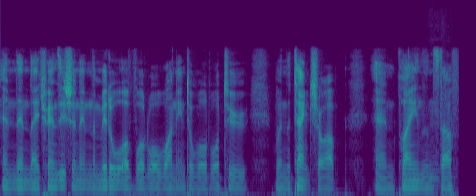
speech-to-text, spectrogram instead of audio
and then they transition in the middle of World War One into World War Two when the tanks show up and planes and stuff.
